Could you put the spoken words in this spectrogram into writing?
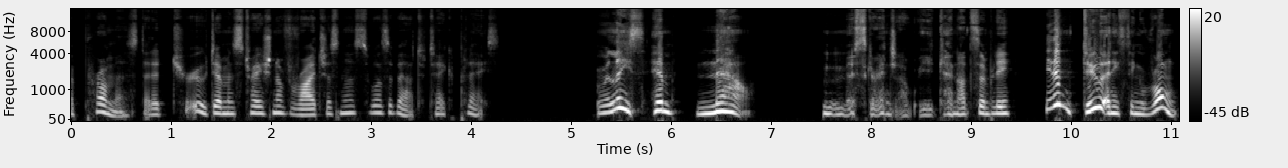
a promise that a true demonstration of righteousness was about to take place. Release him now! Miss Granger, we cannot simply. You didn't do anything wrong.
